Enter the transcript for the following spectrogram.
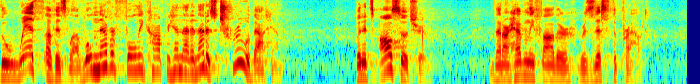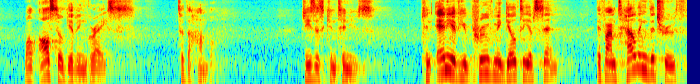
the width of his love. We'll never fully comprehend that, and that is true about him. But it's also true that our Heavenly Father resists the proud while also giving grace to the humble. Jesus continues Can any of you prove me guilty of sin? If I'm telling the truth,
